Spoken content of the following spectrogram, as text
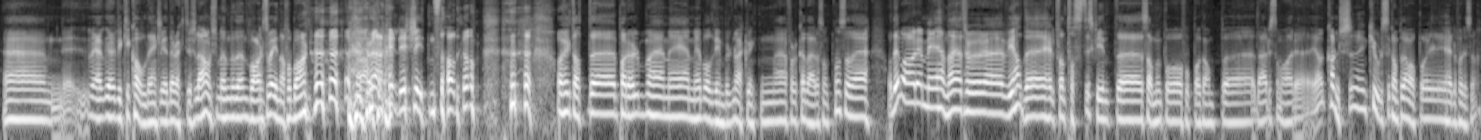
jeg, vil ikke kalle det egentlig Directors Lounge, men den baren som var innafor baren. det er en veldig sliten stadion. og fikk tatt et uh, par øl med, med, både Wimbledon og Accrington-folka der og sånt noe. Så og det var med henne. Jeg tror uh, vi hadde helt fantastisk fint sammen på fotballkamp der, som var ja, kanskje den kuleste kampen jeg var på i hele forrige sesong.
